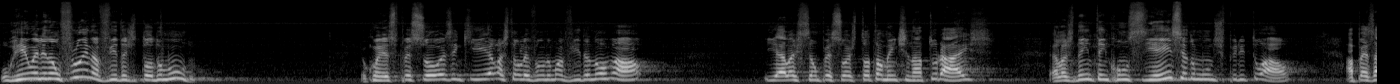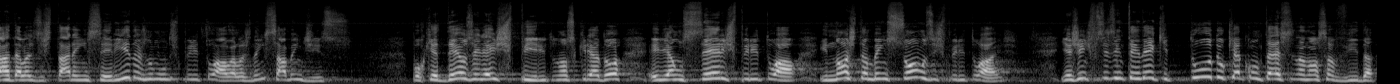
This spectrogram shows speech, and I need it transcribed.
O rio ele não flui na vida de todo mundo. Eu conheço pessoas em que elas estão levando uma vida normal e elas são pessoas totalmente naturais, elas nem têm consciência do mundo espiritual, apesar delas estarem inseridas no mundo espiritual, elas nem sabem disso. Porque Deus ele é espírito, nosso criador, ele é um ser espiritual e nós também somos espirituais. E a gente precisa entender que tudo o que acontece na nossa vida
